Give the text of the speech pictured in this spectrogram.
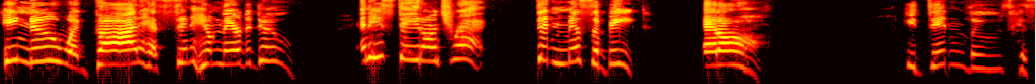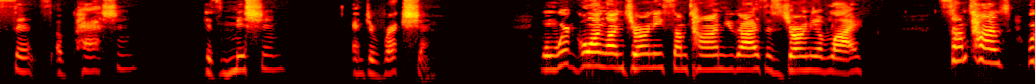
He knew what God had sent him there to do. And he stayed on track, didn't miss a beat at all. He didn't lose his sense of passion, his mission, and direction. When we're going on journey sometime, you guys, this journey of life, sometimes we're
